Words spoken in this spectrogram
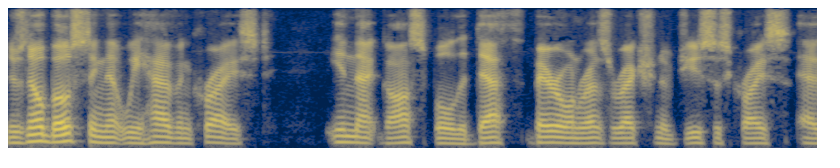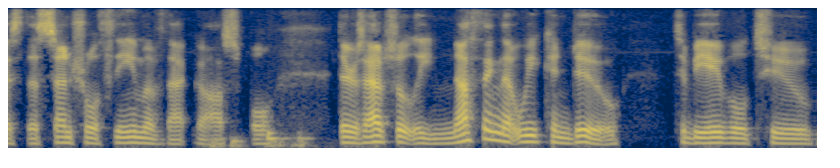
There's no boasting that we have in Christ in that gospel, the death, burial, and resurrection of Jesus Christ as the central theme of that gospel. There's absolutely nothing that we can do to be able to,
